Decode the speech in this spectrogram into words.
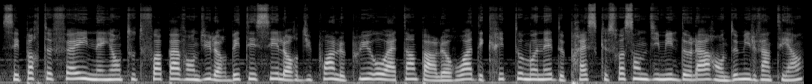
Ces portefeuilles n'ayant toutefois pas vendu leur BTC lors du point le plus haut atteint par le roi des crypto-monnaies de presque 70 000 dollars en 2021,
